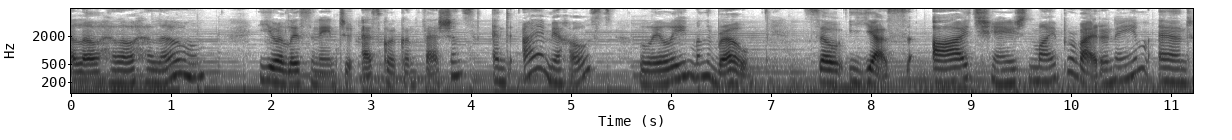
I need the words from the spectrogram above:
Hello, hello, hello. You're listening to Escort Confessions, and I am your host, Lilly Monroe. So, yes, I changed my provider name and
